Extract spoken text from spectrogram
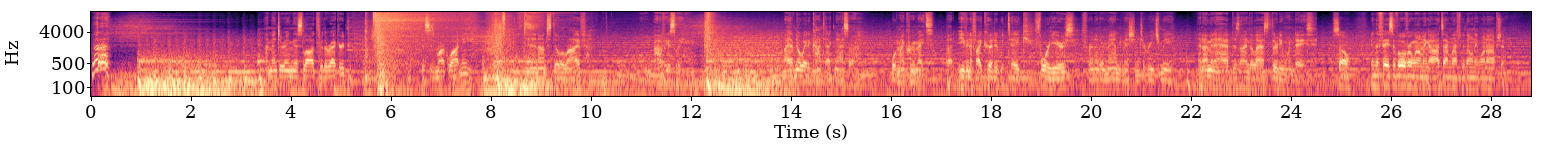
I'm entering this log for the record. This is Mark Watney, and I'm still alive. Obviously. I have no way to contact NASA or my crewmates, but even if I could, it would take four years for another manned mission to reach me. And I'm in a hab designed to last 31 days. So, in the face of overwhelming odds, I'm left with only one option.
